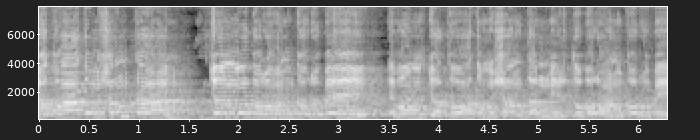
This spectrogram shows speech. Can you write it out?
যত আদম সন্তান জন্মগ্রহণ করবে এবং যত আদম সন্তান মৃত্যুবরণ করবে,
